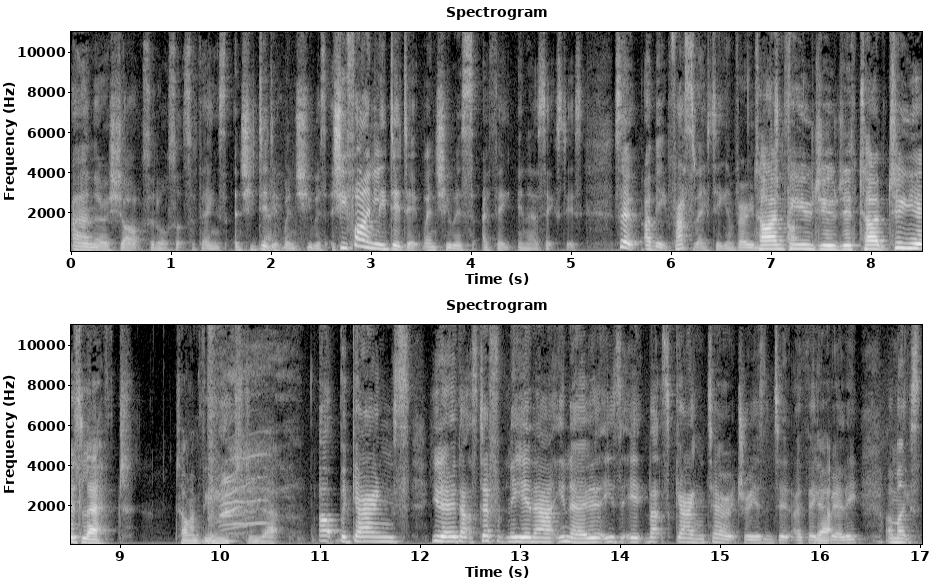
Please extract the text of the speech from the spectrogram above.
and there are sharks and all sorts of things. And she did it when she was, she finally did it when she was, I think, in her 60s. So, I mean, fascinating and very Time for up- you, Judith. Time. Two years left. Time for you to do that. Up the gangs. You know, that's definitely in our, you know, is it that's gang territory, isn't it? I think Yeah. really amongst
